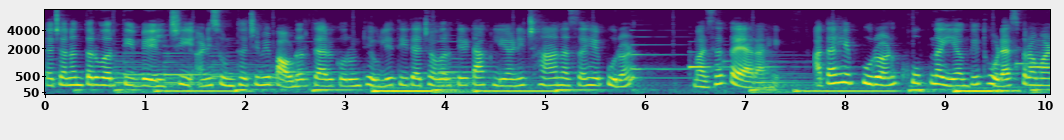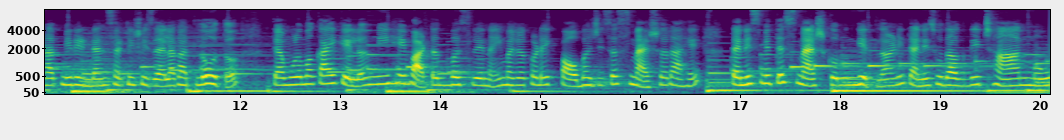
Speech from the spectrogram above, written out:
त्याच्यानंतर वरती वेलची आणि सुंठची मी पावडर तयार करून ठेवली. ती त्याच्यावरती टाकली आणि छान असं हे पुरण माझं तयार आहे. आता हे पुरण खूप नाही अगदी थोड्याच प्रमाणात मी दिंड्यांसाठी शिजायला घातलं होतं. त्यामुळं मग काय केलं मी हे वाटत बसले नाही. माझ्याकडे एक पावभाजीचं स्मॅशर आहे. त्यांनीच मी ते स्मॅश करून घेतलं आणि त्यानेसुद्धा अगदी छान मऊ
